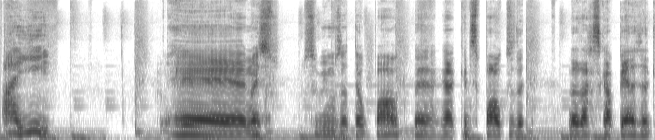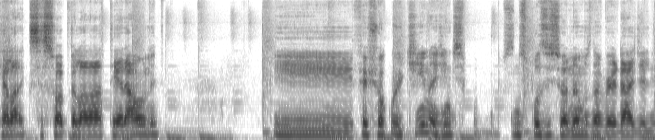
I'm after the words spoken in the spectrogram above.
Aí, é, nós subimos até o palco, né? Aqueles palcos da, das capelas, aquela que você sobe pela lateral, né? e fechou a cortina, a gente nos posicionamos, na verdade, ali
